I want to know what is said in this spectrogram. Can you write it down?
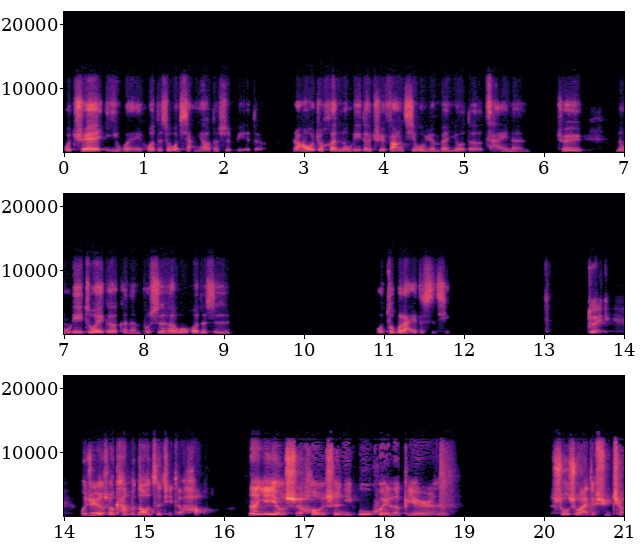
我却以为或者是我想要的是别的，然后我就很努力的去放弃我原本有的才能。去努力做一个可能不适合我，或者是我做不来的事情。对，我觉得有时候看不到自己的好，那也有时候是你误会了别人说出来的需求。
